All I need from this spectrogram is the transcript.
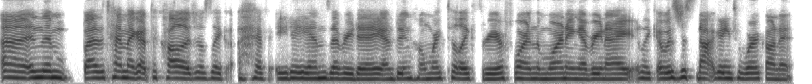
Uh, and then by the time I got to college, I was like, I have 8 a.m.s every day. I'm doing homework till like three or four in the morning every night. Like I was just not getting to work on it.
